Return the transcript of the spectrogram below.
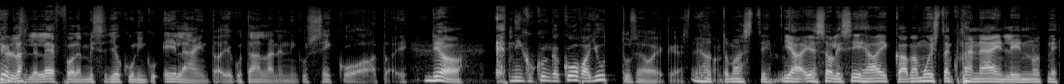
henkisille leffoille, missä joku niin kuin eläin tai joku tällainen niin kuin sekoaa tai Joo. että niin kuin kuinka kova juttu se oikeasti on. Ehdottomasti. Ja, ja se oli siihen aikaan. Mä muistan, kun mä näin linnut, niin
